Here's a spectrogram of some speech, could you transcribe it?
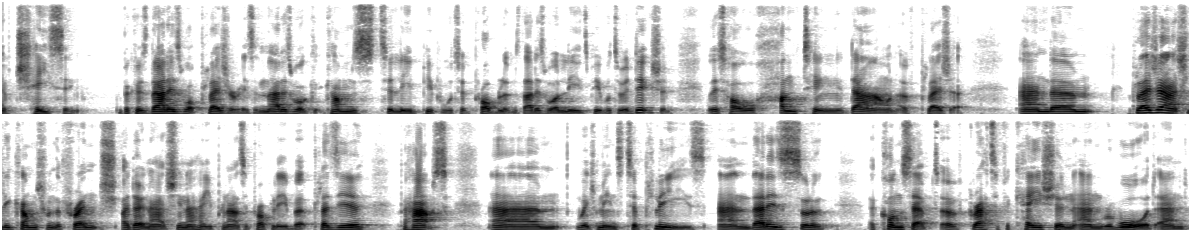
of chasing. Because that is what pleasure is, and that is what comes to lead people to problems. That is what leads people to addiction. This whole hunting down of pleasure. And um, pleasure actually comes from the French, I don't actually know how you pronounce it properly, but plaisir, perhaps um, which means to please, and that is sort of a concept of gratification and reward, and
